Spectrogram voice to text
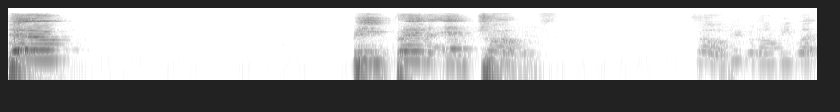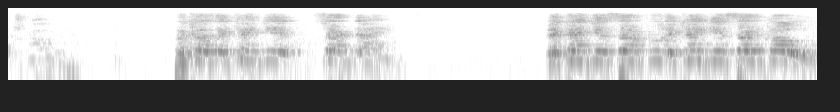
There be famine and troubles. Trouble. People gonna be what? Trouble. Because they can't get certain things. They can't get certain food. They can't get certain clothes.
